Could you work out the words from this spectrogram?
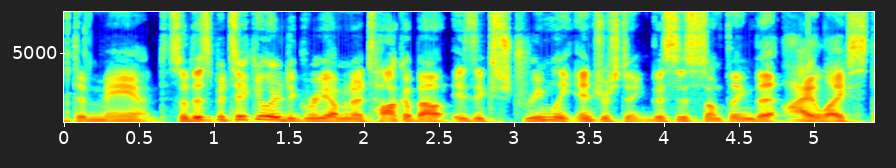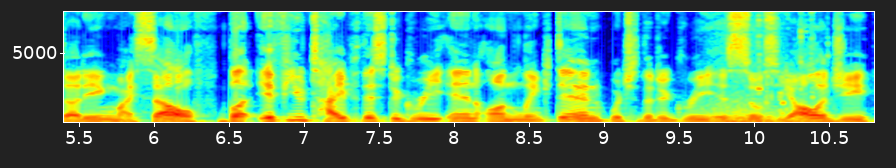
demand. So this particular degree I'm gonna talk about is extremely interesting. This is something that I like studying myself, but if you type this degree in on LinkedIn, which the degree is sociology,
